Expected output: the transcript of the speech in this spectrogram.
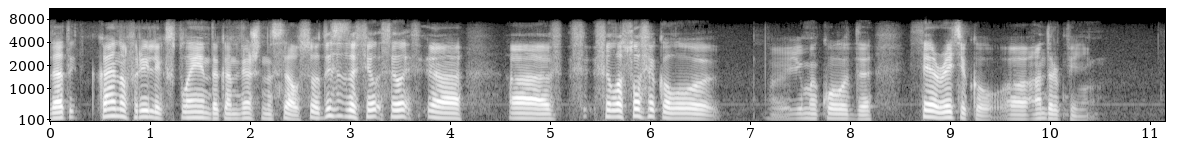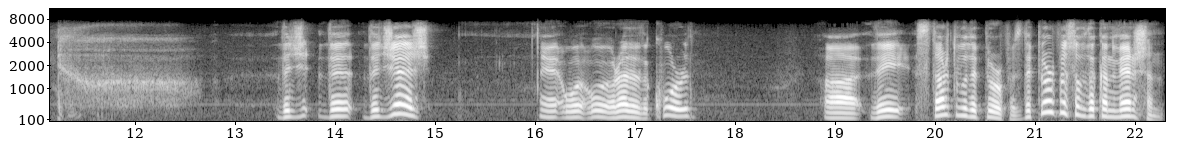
that kind of really explain the convention itself. So this is a uh, uh, philosophical, or you may call it the theoretical uh, underpinning. The the the judge, uh, or, or, rather the court, uh, they start with a purpose. The purpose of the convention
